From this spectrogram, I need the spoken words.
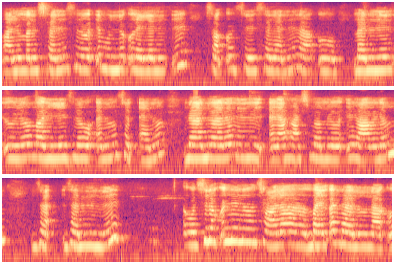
వాళ్ళు మన స్టడీస్లోకి ముందుకు వెళ్ళడానికి సపోర్ట్ చేస్తారని నాకు మరిలో మా అని చెప్పాను. దాని ద్వారా నేను అలా ఆశ్రమంలోకి రావడం జ జరిగింది. వచ్చినప్పుడు నేను చాలా భయపడ్డాను. నాకు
